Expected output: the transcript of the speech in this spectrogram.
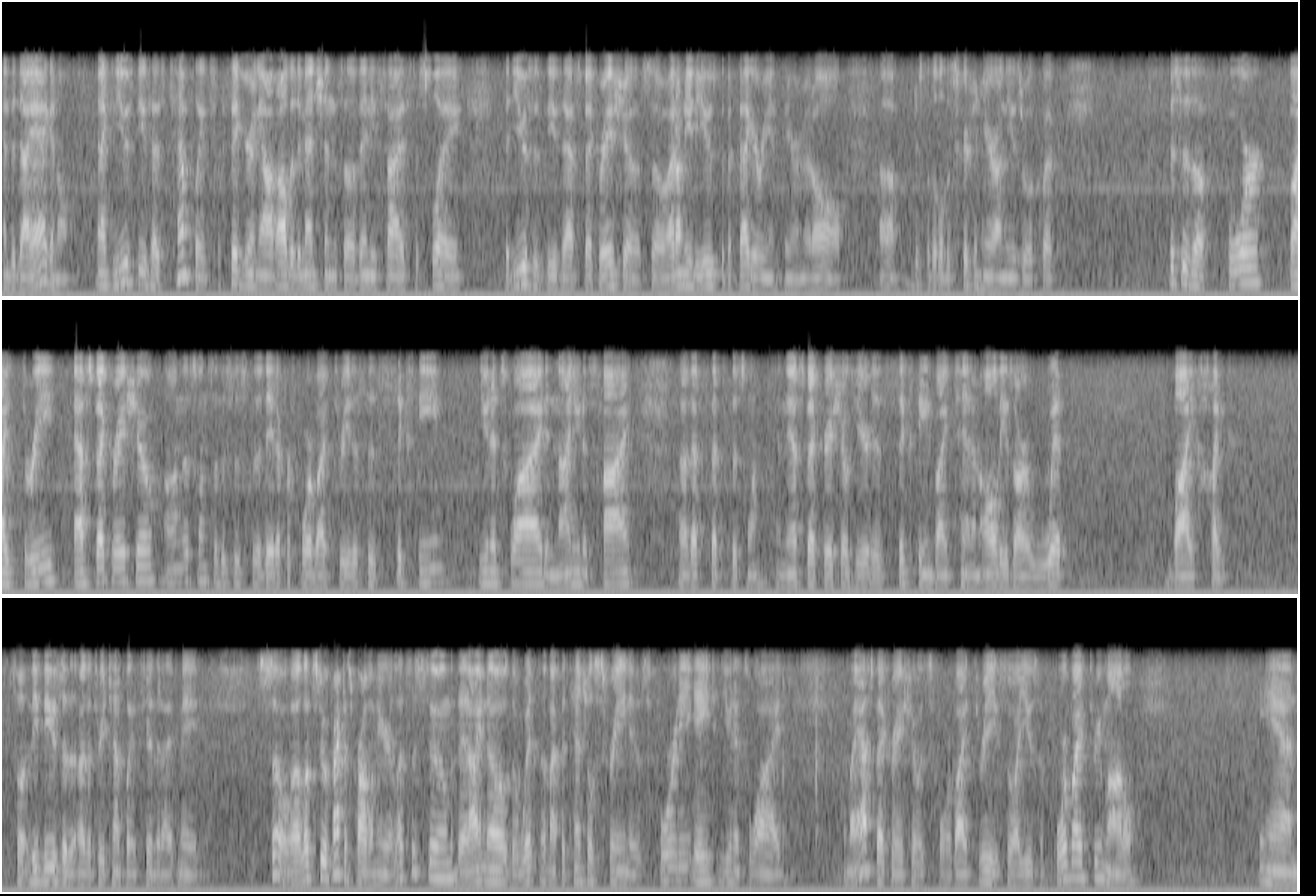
and the diagonal. And I can use these as templates for figuring out all the dimensions of any size display that uses these aspect ratios. So I don't need to use the Pythagorean theorem at all. Uh, just a little description here on these real quick. This is a 4 by 3 aspect ratio on this one. So this is the data for 4 by 3. This is 16 units wide and 9 units high. Uh, that's that's this one. And the aspect ratio here is 16 by 10, and all these are width by height. So th these are the, are the three templates here that I've made. So uh, let's do a practice problem here. Let's assume that I know the width of my potential screen is 48 units wide and my aspect ratio is 4 by 3. So I use a 4 by 3 model and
